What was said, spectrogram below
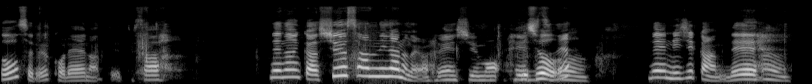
どうする？これ？なんて言ってさ。で、なんか週3になるのよ、練習も。平。日ね。うん。で、2時間で、うん。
